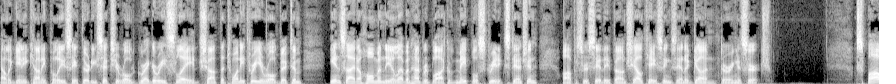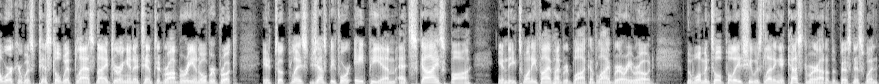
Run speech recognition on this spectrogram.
Allegheny County Police say 36 year old Gregory Slade shot the 23 year old victim Inside a home in the 1100 block of Maple Street Extension, officers say they found shell casings and a gun during a search. A spa worker was pistol whipped last night during an attempted robbery in Overbrook. It took place just before 8 p.m. at Sky Spa in the 2500 block of Library Road. The woman told police she was letting a customer out of the business when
